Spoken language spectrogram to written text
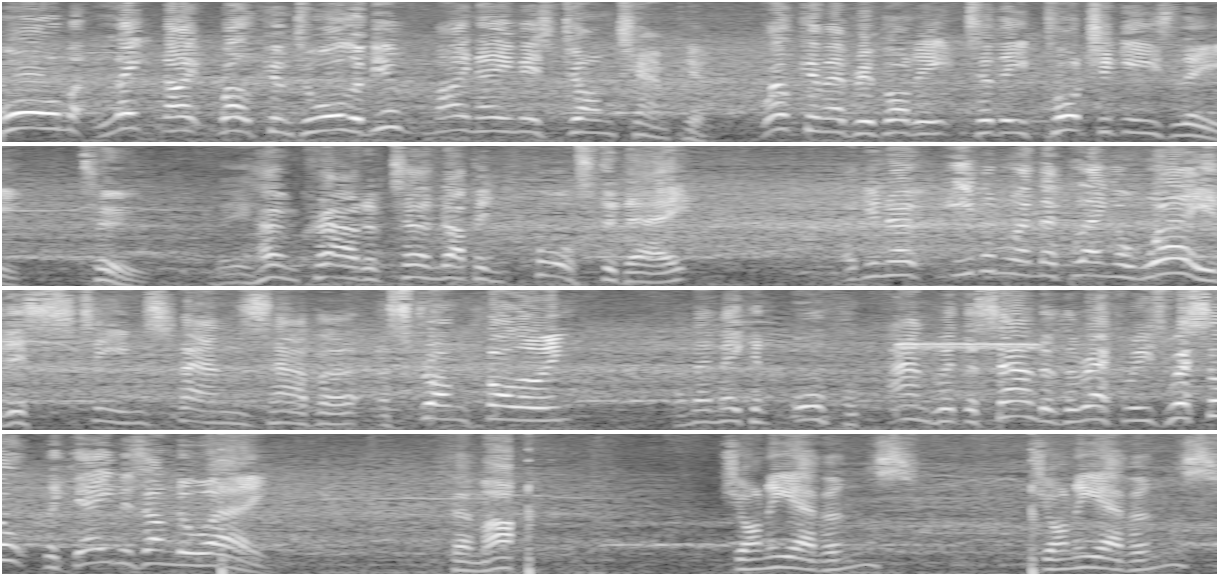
Warm late night welcome to all of you. My name is John Champion. Welcome everybody to the Portuguese League 2. The home crowd have turned up in force today. And you know, even when they're playing away, this team's fans have a, a strong following and they make an awful... And with the sound of the referee's whistle, the game is underway. Vermaat. Jonny Evans. Jonny Evans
